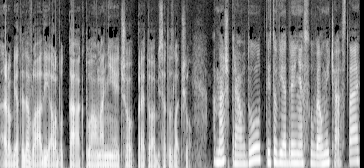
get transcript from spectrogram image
Robia teda vlády alebo tá aktuálna niečo preto, aby sa to zlepšilo? A máš pravdu, tieto vyjadrenia sú veľmi časté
